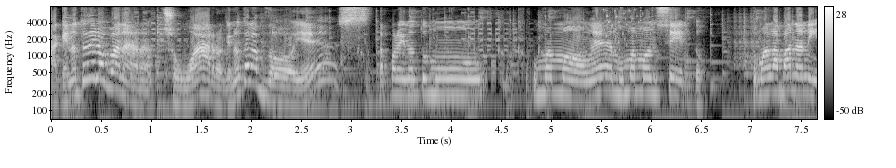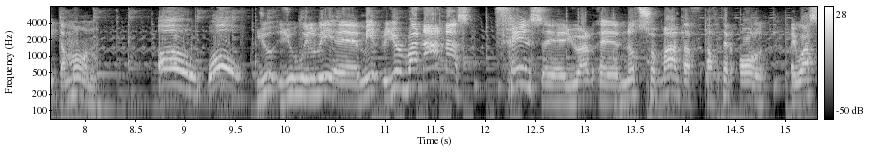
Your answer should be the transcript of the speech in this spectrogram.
A que no te doy los bananas. guarro, que no te las doy, ¿eh? Se está poniendo tú muy... Un mamón, ¿eh? Un mamoncito. Toma las bananitas, mono. Oh, whoa! You you will be me- your bananas. Thanks. Uh, you are uh, not so bad af- after all. I was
